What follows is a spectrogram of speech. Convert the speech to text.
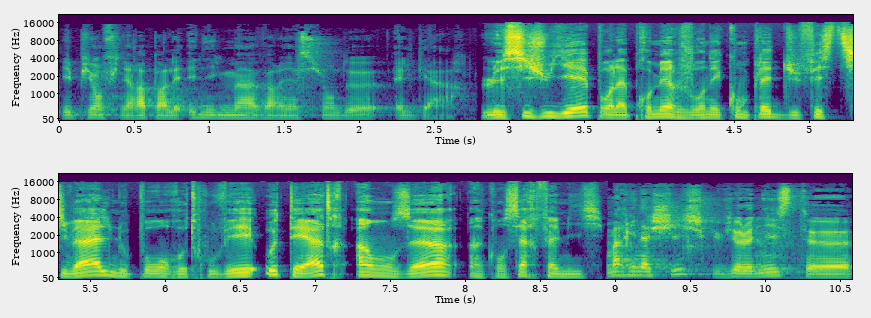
Et puis on finira par les Enigma à variation de Elgar. Le 6 juillet, pour la première journée complète du festival, nous pourrons retrouver au théâtre à 11h un concert famille. Marina Chiche, violoniste euh,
